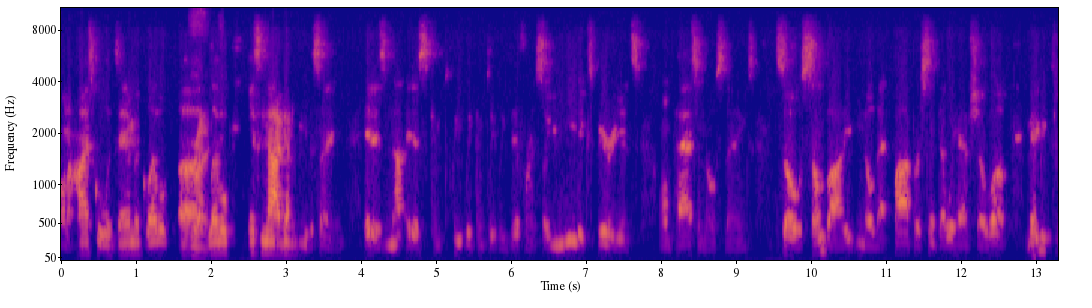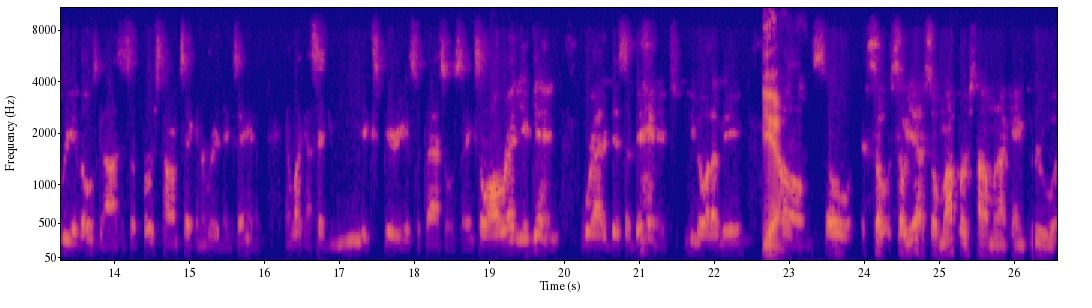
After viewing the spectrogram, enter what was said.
on a high school exam level uh, right. level, it's not going to be the same. It is not. It is completely completely different. So you need experience on passing those things. So somebody, you know, that five percent that we have show up, maybe three of those guys, it's the first time taking a written exam. And like I said, you need experience to pass those things. So already again, we're at a disadvantage. You know what I mean? Yeah. Um, so so so yeah. So my first time when I came through,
